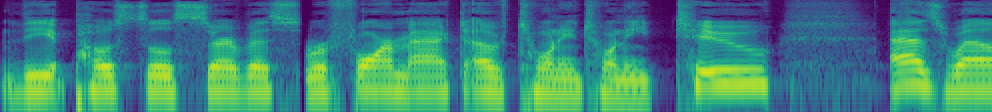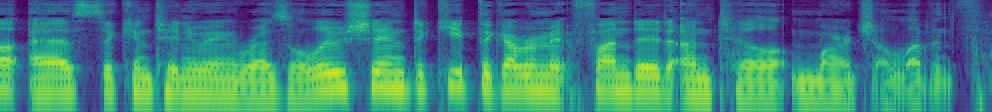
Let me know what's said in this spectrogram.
the Postal Service Reform Act of 2022, as well as the continuing resolution to keep the government funded until March 11th.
